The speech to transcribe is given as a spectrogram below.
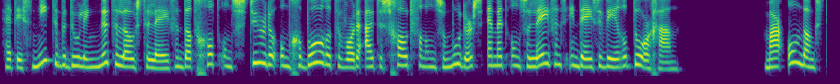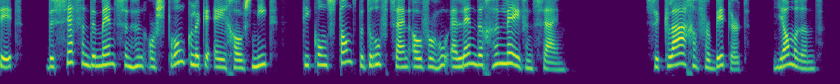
Het is niet de bedoeling nutteloos te leven dat God ons stuurde om geboren te worden uit de schoot van onze moeders en met onze levens in deze wereld doorgaan. Maar ondanks dit beseffen de mensen hun oorspronkelijke ego's niet, die constant bedroefd zijn over hoe ellendig hun levens zijn. Ze klagen verbitterd, jammerend:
